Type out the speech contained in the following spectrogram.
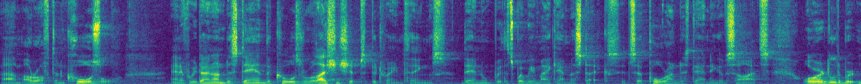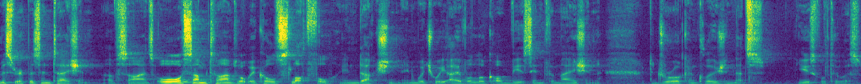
um, are often causal. And if we don't understand the causal relationships between things, then that's where we make our mistakes. It's a poor understanding of science, or a deliberate misrepresentation of science, or sometimes what we call slothful induction, in which we overlook obvious information to draw a conclusion that's useful to us.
